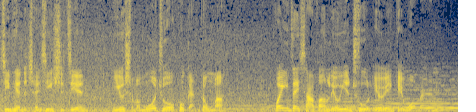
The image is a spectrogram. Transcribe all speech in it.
今天的晨兴时间，你有什么摸着或感动吗？欢迎在下方留言处留言给我们。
